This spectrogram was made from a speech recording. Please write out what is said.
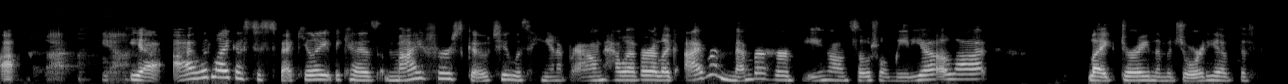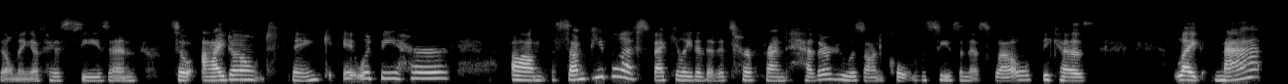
uh. Yeah. yeah, I would like us to speculate because my first go to was Hannah Brown. However, like I remember her being on social media a lot, like during the majority of the filming of his season. So I don't think it would be her. Um, some people have speculated that it's her friend Heather who was on Colton's season as well because, like, Matt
